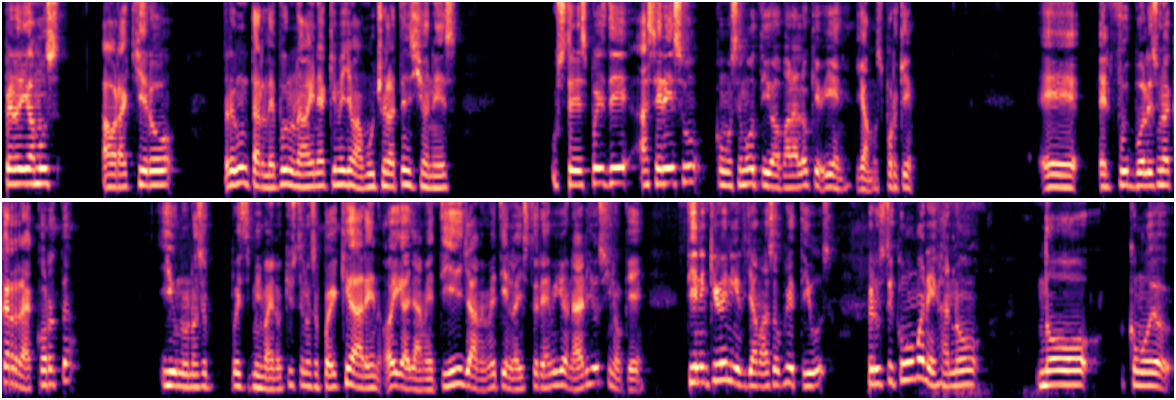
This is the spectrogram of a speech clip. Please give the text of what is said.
Pero digamos, ahora quiero preguntarle por una vaina que me llama mucho la atención es, usted después de hacer eso, ¿cómo se motiva para lo que viene? Digamos, porque eh, el fútbol es una carrera corta y uno no se, pues me imagino que usted no se puede quedar en, oiga, ya metí, ya me metí en la historia de millonarios, sino que tienen que venir ya más objetivos, pero usted cómo maneja no, no, como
